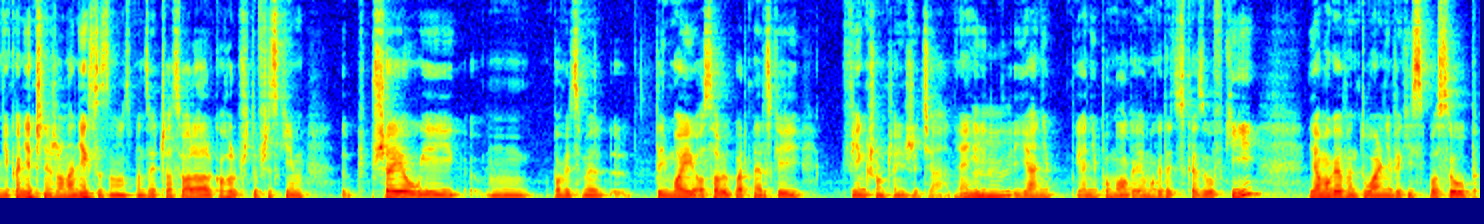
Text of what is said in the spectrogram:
niekoniecznie, że ona nie chce ze mną spędzać czasu, ale alkohol przede wszystkim przejął jej, mm, powiedzmy, tej mojej osoby partnerskiej większą część życia, nie? I mhm. ja nie, ja nie pomogę. Ja mogę dać wskazówki, ja mogę ewentualnie w jakiś sposób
